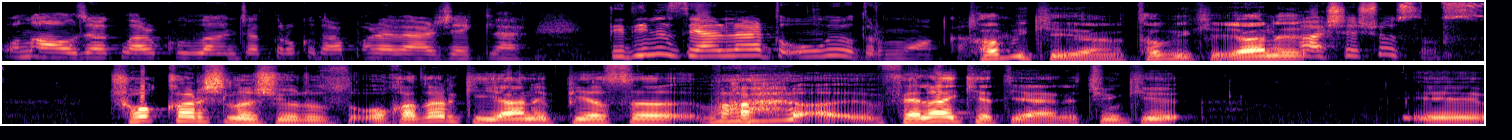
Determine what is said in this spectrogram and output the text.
Onu alacaklar, kullanacaklar, o kadar para verecekler. Dediğiniz yerlerde oluyordur muhakkak. Tabii ki yani tabii ki. Yani Karşılaşıyorsunuz. çok karşılaşıyoruz. O kadar ki yani piyasa felaket yani. Çünkü e,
